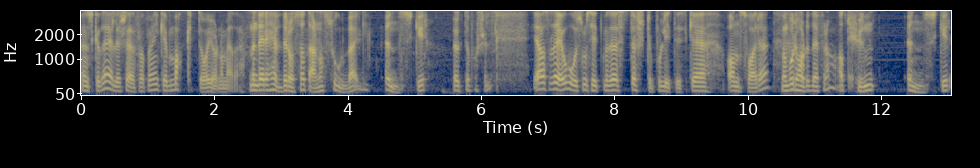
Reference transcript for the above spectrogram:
ønsker det, eller så er det for at man ikke makter å gjøre noe med det. Men dere hevder også at Erna Solberg ønsker økte forskjeller? Ja, altså Det er jo hun som sitter med det største politiske ansvaret. Men hvor har du det fra? At hun ønsker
